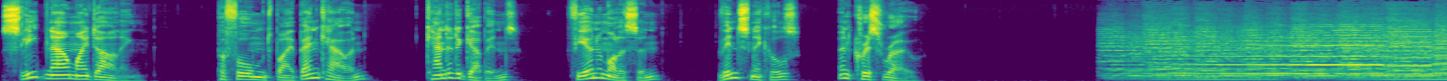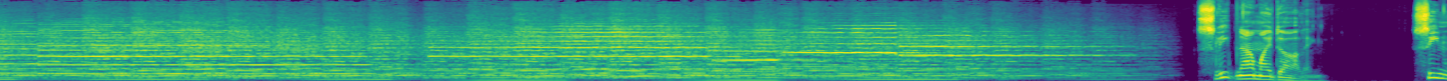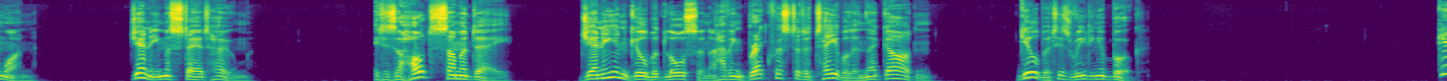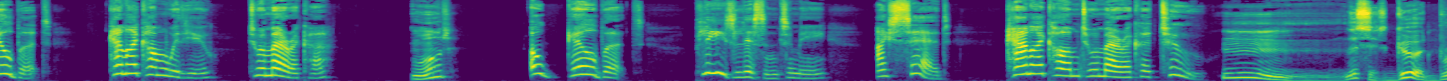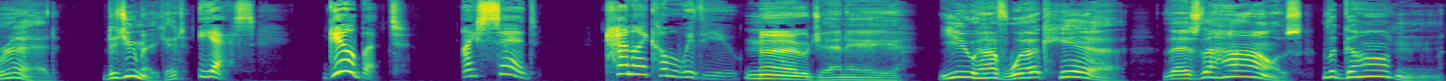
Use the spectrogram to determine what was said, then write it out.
Sleep Now, My Darling. Performed by Ben Cowan, Candida Gubbins, Fiona Mollison, Vince Nichols, and Chris Rowe. Sleep now, my darling. Scene 1. Jenny must stay at home. It is a hot summer day. Jenny and Gilbert Lawson are having breakfast at a table in their garden. Gilbert is reading a book. Gilbert, can I come with you to America? What? Oh, Gilbert, please listen to me. I said, can I come to America too? Mmm, this is good bread. Did you make it? Yes. Gilbert, I said, can I come with you? No, Jenny. You have work here. There's the house, the garden.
